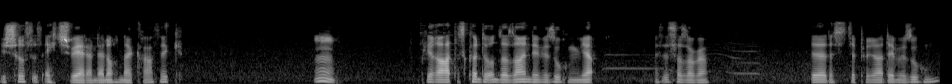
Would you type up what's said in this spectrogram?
Die Schrift ist echt schwer, dann dennoch in der Grafik. Hm. Pirat, das könnte unser sein, den wir suchen. Ja, das ist er sogar. Ja, das ist der Pirat, den wir suchen.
